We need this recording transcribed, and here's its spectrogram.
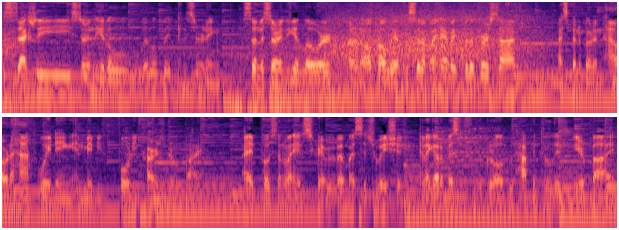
This is actually starting to get a little bit concerning. The sun is starting to get lower. I don't know, I'll probably have to set up my hammock for the first time. I spent about an hour and a half waiting, and maybe 40 cars drove by. I had posted on my Instagram about my situation, and I got a message from a girl who happened to live nearby.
